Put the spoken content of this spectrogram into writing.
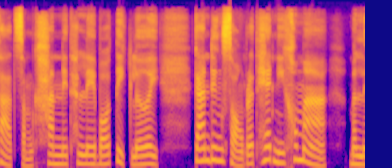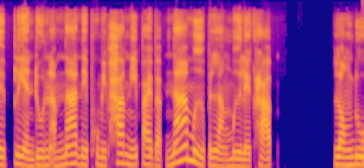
ศาสตร์สำคัญในทะเลบอลติกเลย การดึงสองประเทศนี้เข้ามา มันเลยเปลี่ยนดุลอำนาจในภูมิภาคนี้ไปแบบหน้ามือเป็นหลังมือเลยครับ ลองดู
